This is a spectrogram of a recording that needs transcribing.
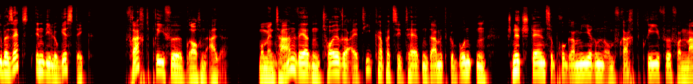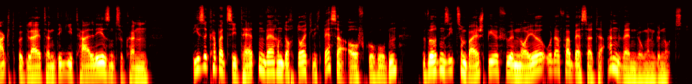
Übersetzt in die Logistik Frachtbriefe brauchen alle. Momentan werden teure IT-Kapazitäten damit gebunden, Schnittstellen zu programmieren, um Frachtbriefe von Marktbegleitern digital lesen zu können. Diese Kapazitäten wären doch deutlich besser aufgehoben, würden sie zum Beispiel für neue oder verbesserte Anwendungen genutzt.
